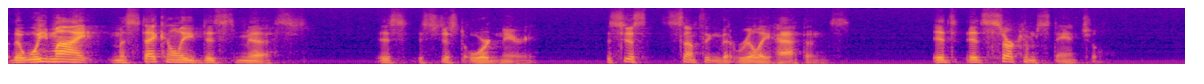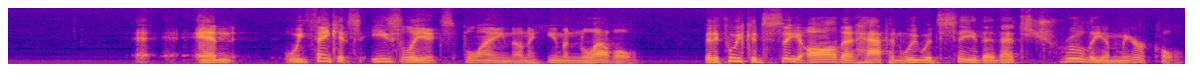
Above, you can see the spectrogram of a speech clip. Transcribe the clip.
that we might mistakenly dismiss. It's, it's just ordinary. It's just something that really happens. It's, it's circumstantial. And we think it's easily explained on a human level. But if we could see all that happened, we would see that that's truly a miracle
